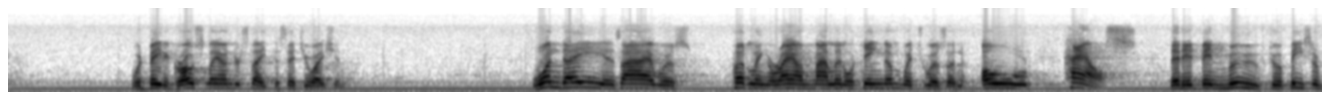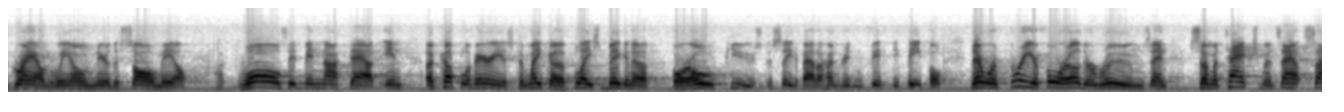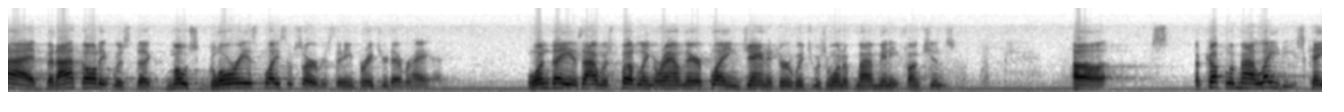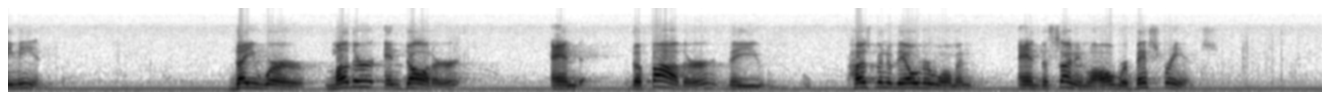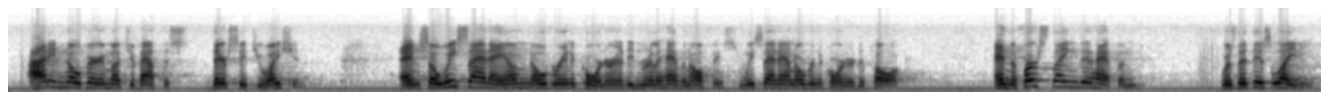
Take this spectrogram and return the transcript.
would be to grossly understate the situation. One day, as I was puddling around my little kingdom, which was an old house that had been moved to a piece of ground we owned near the sawmill, Walls had been knocked out in a couple of areas to make a place big enough for old pews to seat about 150 people. There were three or four other rooms and some attachments outside, but I thought it was the most glorious place of service that any preacher had ever had. One day, as I was puddling around there playing janitor, which was one of my many functions, uh, a couple of my ladies came in. They were mother and daughter, and the father, the husband of the older woman, and the son in law were best friends. I didn't know very much about this, their situation. And so we sat down over in a corner. I didn't really have an office. We sat down over in a corner to talk. And the first thing that happened was that this lady,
